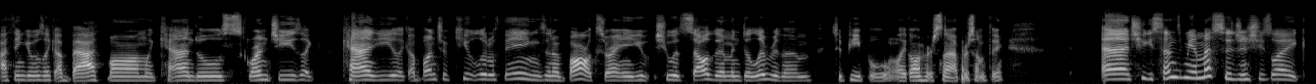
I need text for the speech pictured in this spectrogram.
I think it was like a bath bomb, like candles, scrunchies, like candy, like a bunch of cute little things in a box, right? And you she would sell them and deliver them to people like on her Snap or something. And she sends me a message and she's like,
